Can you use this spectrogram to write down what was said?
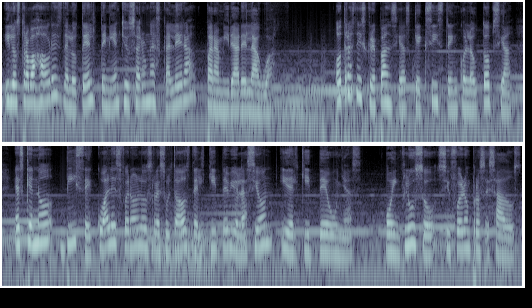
y los trabajadores del hotel tenían que usar una escalera para mirar el agua. Otras discrepancias que existen con la autopsia es que no dice cuáles fueron los resultados del kit de violación y del kit de uñas, o incluso si fueron procesados.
